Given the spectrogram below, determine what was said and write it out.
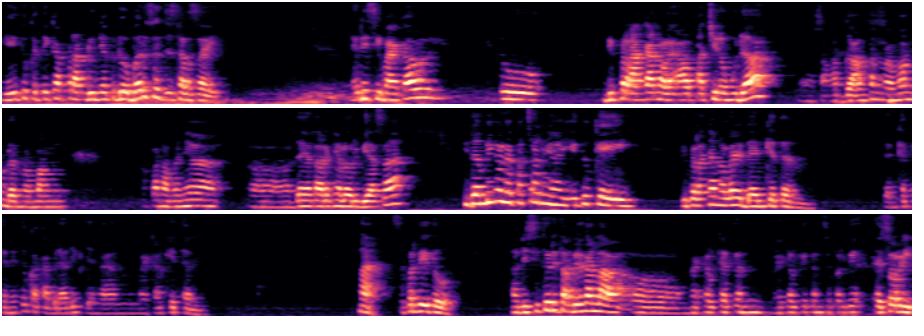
yaitu ketika Perang Dunia Kedua baru saja selesai. Jadi si Michael itu diperankan oleh Al Pacino muda, sangat ganteng memang dan memang apa namanya eh, daya tariknya luar biasa. Didampingi oleh pacarnya yaitu Kay, diperankan oleh Dan Keaton. Dan Keaton itu kakak beradik dengan Michael Keaton. Nah, seperti itu. Nah, di situ ditampilkanlah eh, Michael Keaton, Michael Keaton seperti eh sorry,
